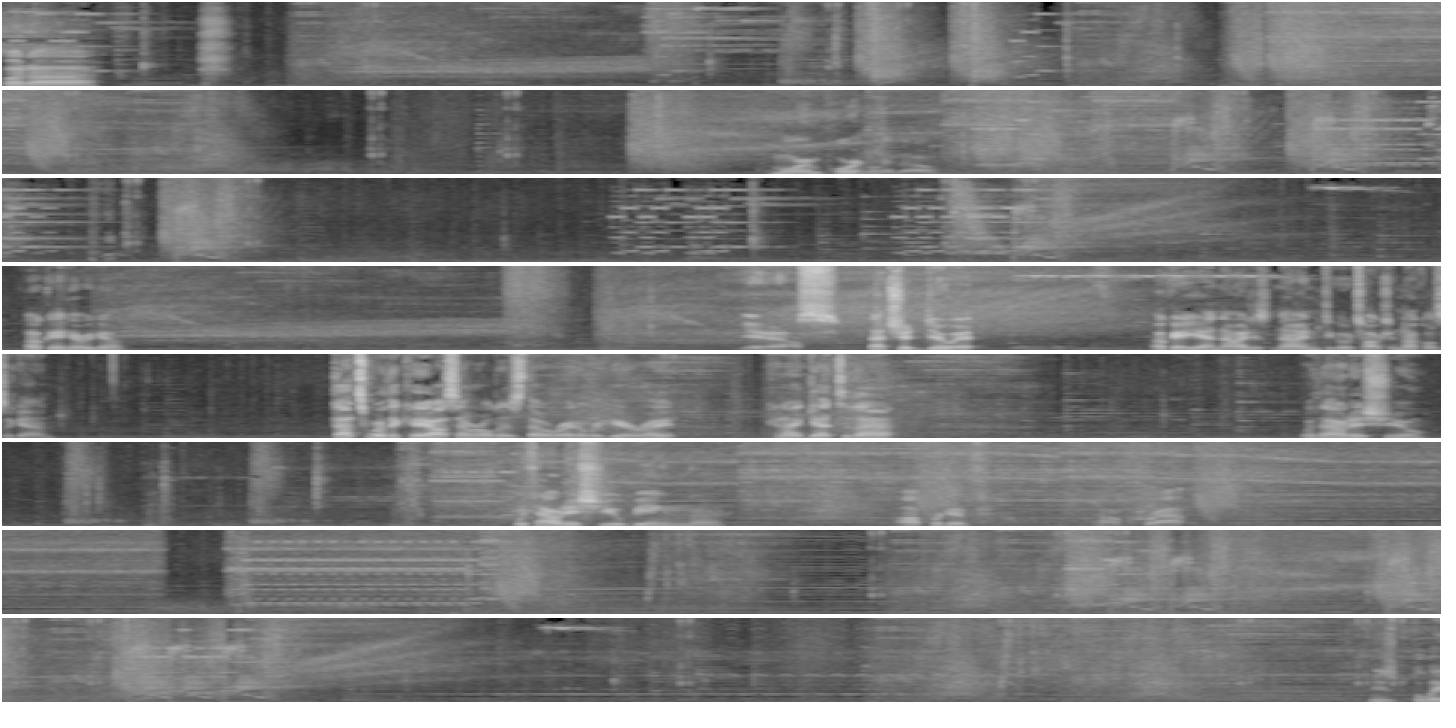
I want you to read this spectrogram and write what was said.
but, uh... More importantly, though, Okay, here we go. Yes. That should do it. Okay, yeah, now I just now I need to go talk to Knuckles again. That's where the Chaos Emerald is though, right over here, right? Can I get to that? Without issue? Without issue being the operative... Oh crap.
